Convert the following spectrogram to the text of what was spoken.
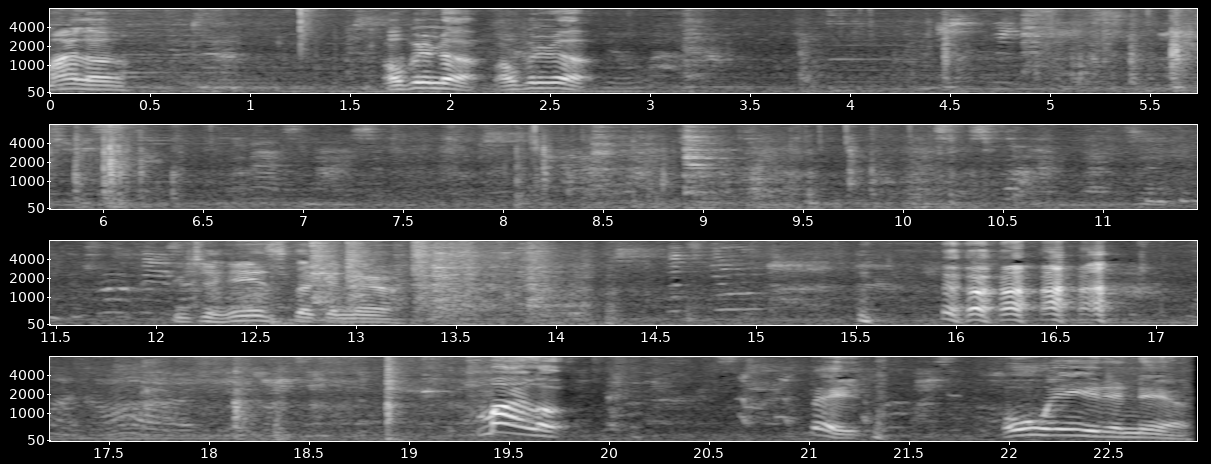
Milo. Open it up. Open it up. Get your head stuck in there. Oh my gosh. Milo. Wait. Hold head in there.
